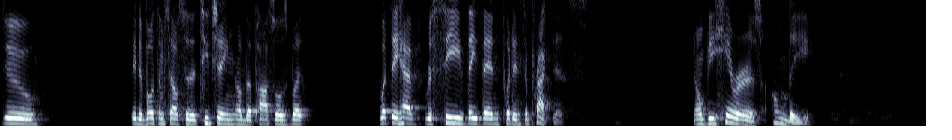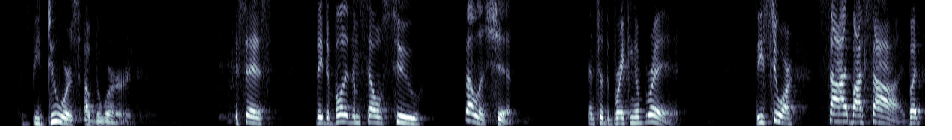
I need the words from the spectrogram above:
do they devote themselves to the teaching of the apostles, but what they have received, they then put into practice. Don't be hearers only, but be doers of the word. It says they devoted themselves to fellowship and to the breaking of bread. These two are side by side. But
